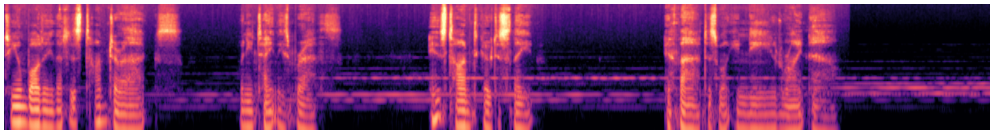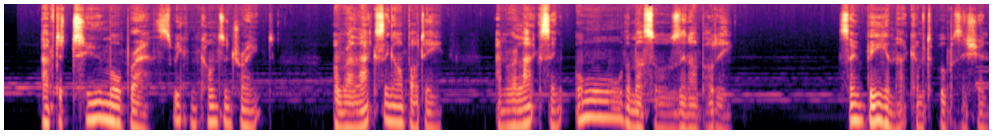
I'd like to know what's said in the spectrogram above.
to your body that it is time to relax when you take these breaths. It's time to go to sleep if that is what you need right now. After two more breaths, we can concentrate on relaxing our body and relaxing all the muscles in our body. So be in that comfortable position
